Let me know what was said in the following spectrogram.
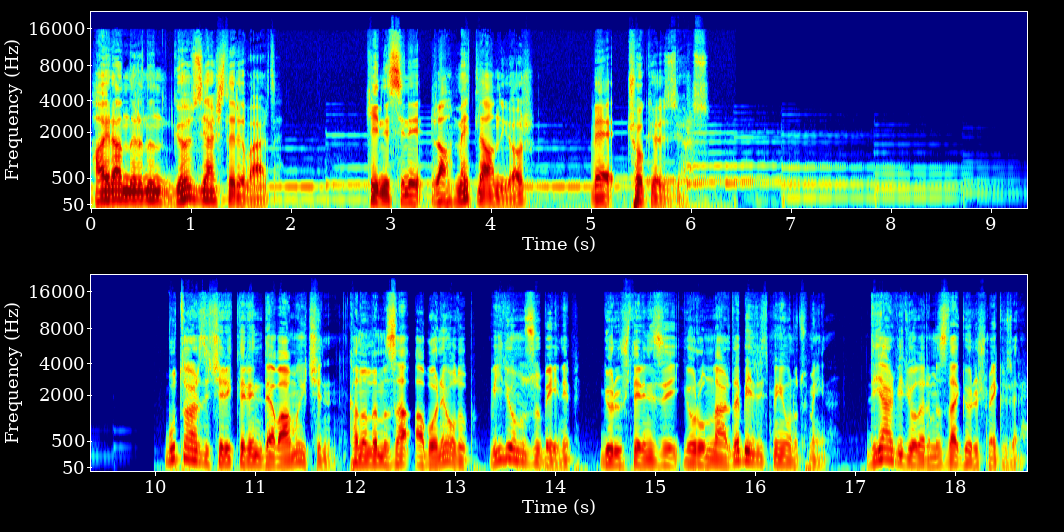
hayranlarının gözyaşları vardı. Kendisini rahmetle anıyor ve çok özlüyoruz. Bu tarz içeriklerin devamı için kanalımıza abone olup videomuzu beğenip görüşlerinizi yorumlarda belirtmeyi unutmayın. Diğer videolarımızda görüşmek üzere.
